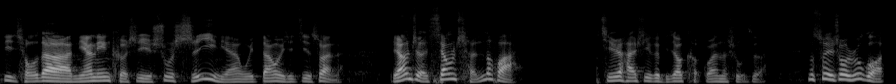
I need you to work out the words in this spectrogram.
地球的年龄可是以数十亿年为单位去计算的，两者相乘的话，其实还是一个比较可观的数字。那所以说，如果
